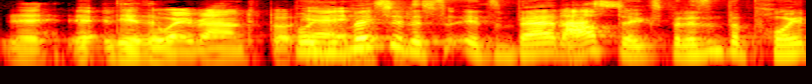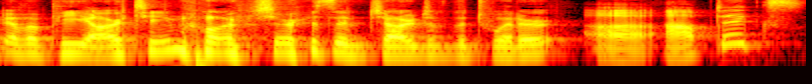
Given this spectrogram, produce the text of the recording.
the, the other way around. But well, yeah, you mentioned it's it's bad optics, but isn't the point of a PR team who I'm sure is in charge of the Twitter uh, optics?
